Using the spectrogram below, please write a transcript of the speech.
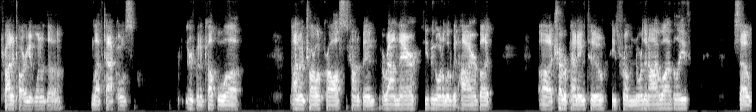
try to target one of the left tackles. There's been a couple. Uh, I know Charles Cross has kind of been around there. He's been going a little bit higher, but uh, Trevor Penning too. He's from Northern Iowa, I believe. So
